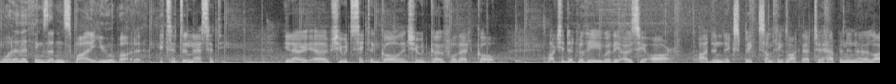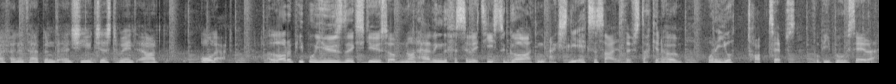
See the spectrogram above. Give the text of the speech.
What are the things that inspire you about it? It's a tenacity. You know, uh, she would set a goal and she would go for that goal. Like she did with the, with the OCR. I didn't expect something like that to happen in her life, and it happened, and she just went out all out. A lot of people use the excuse of not having the facilities to go out and actually exercise. They're stuck at home. What are your top tips for people who say that?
